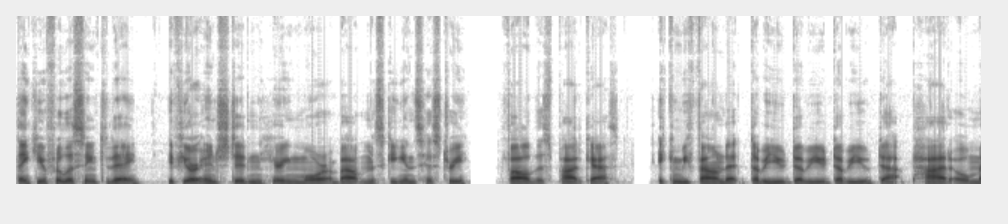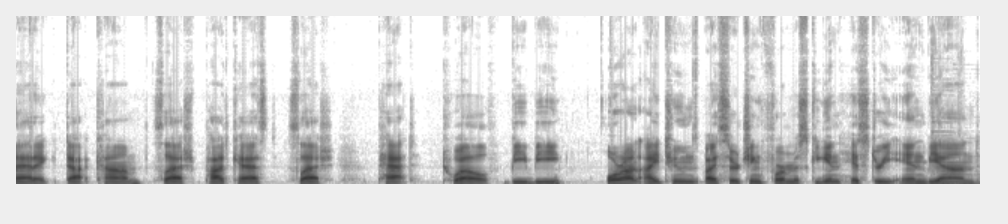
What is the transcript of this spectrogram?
Thank you for listening today. If you are interested in hearing more about Muskegon's history, follow this podcast. It can be found at www.podomatic.com slash podcast slash pat12bb or on iTunes by searching for Muskegon History and Beyond.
